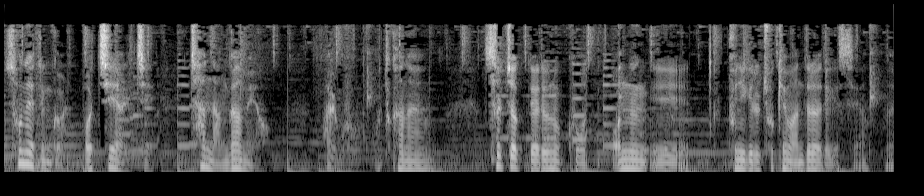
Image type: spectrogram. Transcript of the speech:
손에 든 걸 어찌해야 할지 참 난감해요. 아이고, 어떡하나요? 슬쩍 내려놓고 얻는 이 분위기를 좋게 만들어야 되겠어요. 네.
